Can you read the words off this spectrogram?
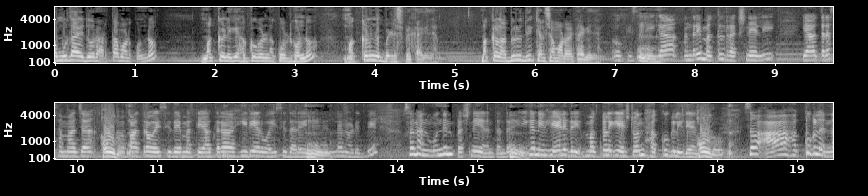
ಸಮುದಾಯದವರು ಅರ್ಥ ಮಾಡಿಕೊಂಡು ಮಕ್ಕಳಿಗೆ ಹಕ್ಕುಗಳನ್ನ ಕೊಟ್ಕೊಂಡು ಮಕ್ಕಳನ್ನ ಬೆಳೆಸಬೇಕಾಗಿದೆ. ಮಕ್ಕಳ ಅಭಿವೃದ್ಧಿ ಕೆಲಸ ಮಾಡಬೇಕಾಗಿದೆ. ಓಕೆ ಸರ್ ಈಗ ಅಂದ್ರೆ ಮಕ್ಕಳ ರಕ್ಷಣೆಯಲ್ಲಿ ಯಾವ ತರ ಸಮಾಜ ಹೌದು. ಪಾತ್ರ ವಹಿಸಿದೆ ಮತ್ತೆ ಯಾವ ತರ ಹಿರಿಯರು ವಹಿಸಿದ್ದಾರೆ ಎಲ್ಲ ನೋಡಿದ್ವಿ. ಸೊ ನನ್ನ ಮುಂದಿನ ಪ್ರಶ್ನೆ ಏನಂತಂದ್ರೆ ಈಗ ನೀವು ಹೇಳಿದ್ರಿ ಮಕ್ಕಳಿಗೆ ಎಷ್ಟೊಂದು ಹಕ್ಕುಗಳಿದೆ ಅಂತ. ಹೌದು. ಸೊ ಆ ಹಕ್ಕುಗಳನ್ನ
